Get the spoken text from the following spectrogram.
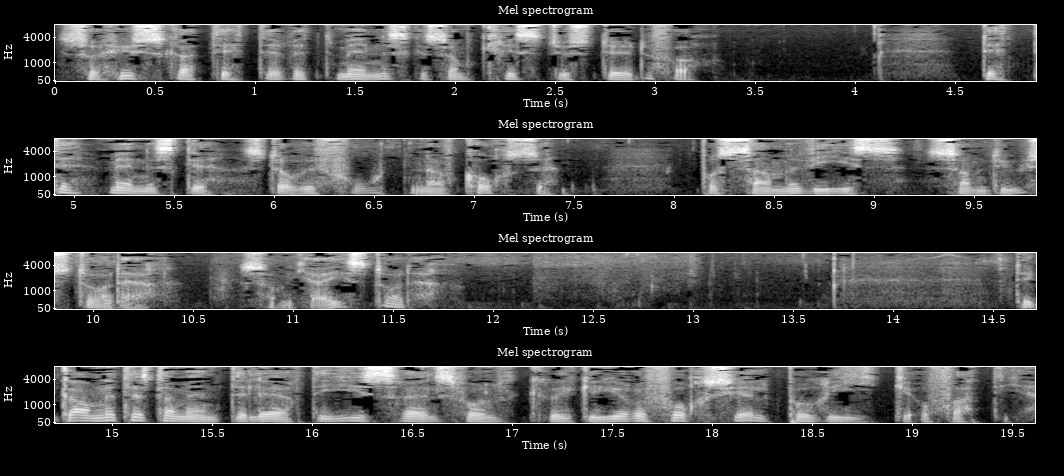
så husk at dette er et menneske som Kristus døde for. Dette mennesket står ved foten av korset, på samme vis som du står der, som jeg står der. Det gamle testamentet lærte Israels folk å ikke gjøre forskjell på rike og fattige.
